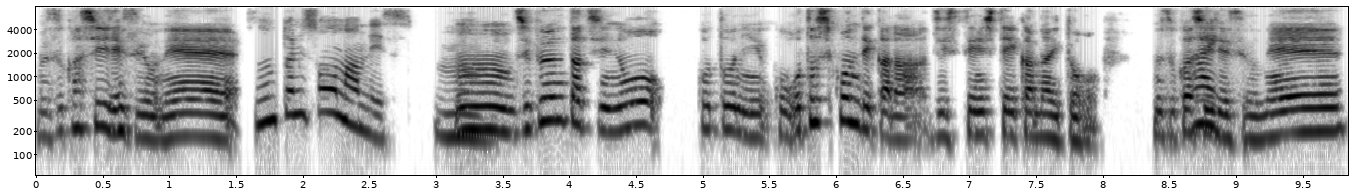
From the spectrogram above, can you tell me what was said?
難しいですよね。本当にそうなんです。う。うんん。自分たちのことにこう落とし込んでから実践していかないと難しいですよね。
